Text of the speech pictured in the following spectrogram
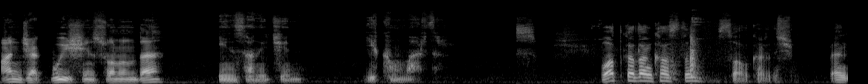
Ancak bu işin sonunda insan için yıkım vardır. Vatkadan kastım sağ ol kardeşim. Ben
